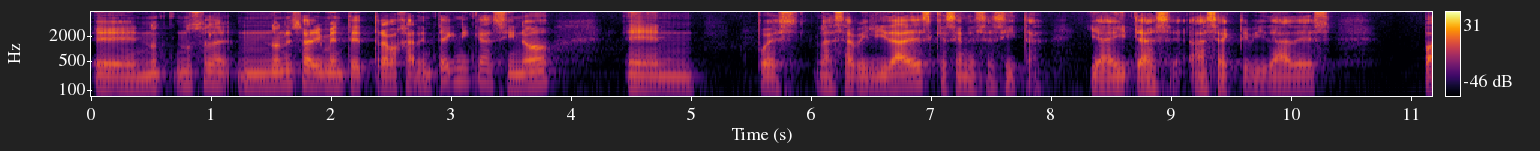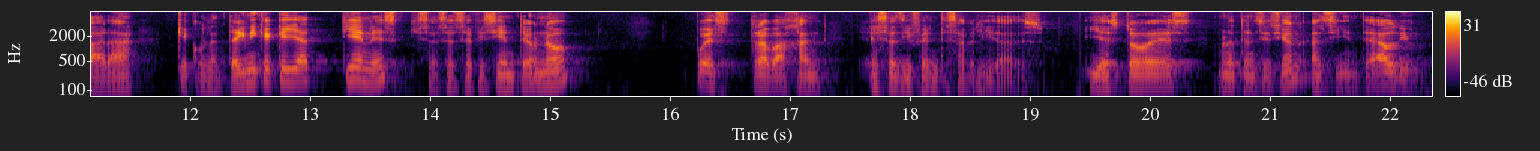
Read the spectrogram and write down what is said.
eh, no, no, necesariamente trabajar en técnica, sino en pues las habilidades que se necesita. Y ahí te hace, hace actividades para que con la técnica que ya tienes, quizás es eficiente o no, pues trabajan esas diferentes habilidades. Y esto es una transición al siguiente audio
